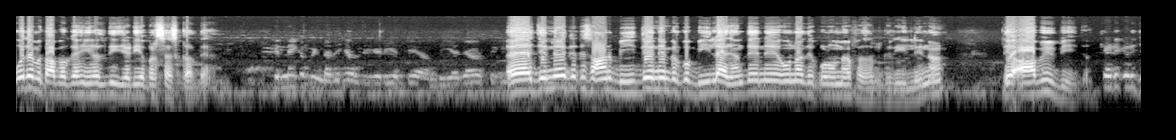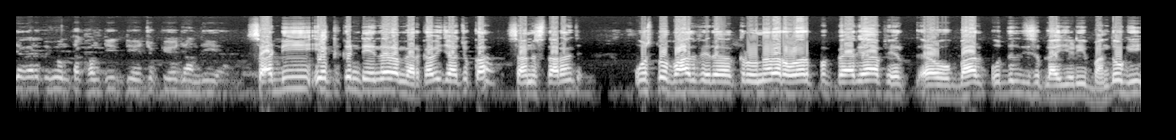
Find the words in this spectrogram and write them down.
ਉਹਦੇ ਮੁਤਾਬਕ ਅਸੀਂ ਹਲਦੀ ਜਿਹੜੀ ਹੈ ਪ੍ਰੋਸੈਸ ਕਰਦੇ ਹਾਂ। ਕਿੰਨੇ ਕੁ ਪਿੰਡਾਂ ਦੀ ਹਲਦੀ ਜਿਹੜੀ ਇੱਥੇ ਆਉਂਦੀ ਹੈ ਜਾਂ ਤੁਸੀਂ ਅ, ਜਿੰਨੇ ਕੁ ਕਿਸਾਨ ਬੀਜਦੇ ਨੇ ਮੇਰੇ ਕੋਲ ਬੀਜ ਲੈ ਜਾਂਦੇ ਨੇ ਉਹਨਾਂ ਦੇ ਕੋਲੋਂ ਮੈਂ ਫਸਲ ਖਰੀਦ ਲੈਣਾ ਤੇ ਆਪ ਵੀ ਬੀਜਦਾ। ਕਿਹੜੀ ਕਿਹੜੀ ਜਗ੍ਹਾ ਤੇ ਤੁਸੀਂ ਹੁਣ ਤੱਕ ਹਲਦੀ ਦੇ ਚੁੱਕੇ ਹੋ ਜਾਂਦੀ ਹੈ? ਸਾਡੀ ਇੱਕ ਕੰਟੇਨਰ ਅਮਰੀਕਾ ਵੀ ਜਾ ਚੁੱਕਾ ਸਨ 17 ਚ। ਉਸ ਤੋਂ ਬਾਅਦ ਫਿਰ ਕਰੋਨਾ ਦਾ ਰੌਲਾ ਪ- ਪੈ ਗਿਆ ਫਿਰ ਅ, ਉਹ ਬਾਹਰ ਉਧਰ ਦੀ ਸਪਲਾਈ ਜਿਹੜੀ ਬੰਦ ਹੋ ਗਈ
